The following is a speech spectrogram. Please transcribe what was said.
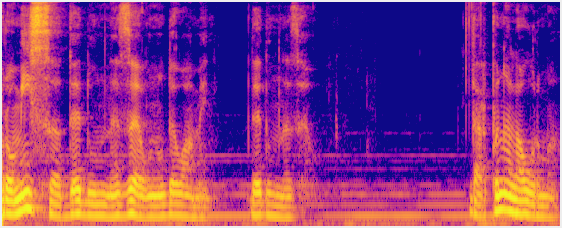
promisă de Dumnezeu, nu de oameni, de Dumnezeu. Dar până la urmă,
